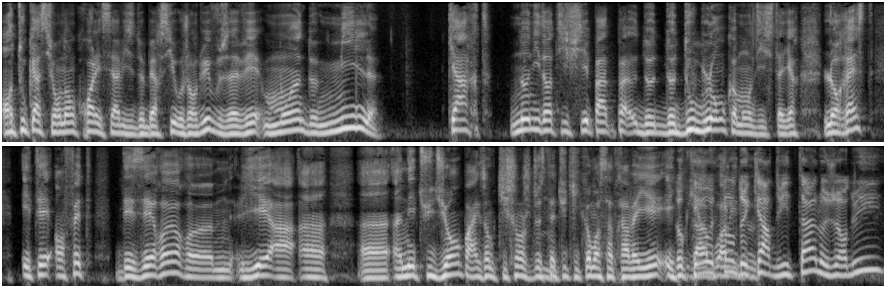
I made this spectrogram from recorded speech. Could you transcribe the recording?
En tout cas, si on en croit les services de Bercy aujourd'hui, vous avez moins de 1000 cartes non identifiées, pas, de, doublons comme on dit. C'est-à-dire le reste était en fait des erreurs euh, liées à un, étudiant, par exemple, qui change de statut, qui commence à travailler. Et Donc il y a autant de cartes vitales aujourd'hui?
